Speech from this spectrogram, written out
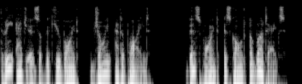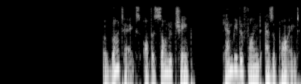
Three edges of the cuboid join at a point. This point is called a vertex. A vertex of a solid shape can be defined as a point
